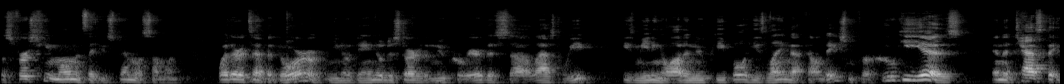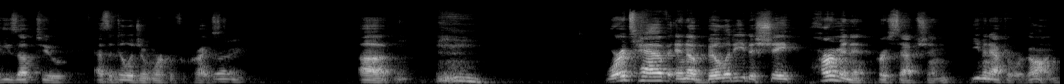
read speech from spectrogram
those first few moments that you spend with someone whether it's at the door or, you know, Daniel just started a new career this uh, last week. He's meeting a lot of new people. He's laying that foundation for who he is and the task that he's up to as a diligent worker for Christ. Right. Uh, words have an ability to shape permanent perception even after we're gone.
